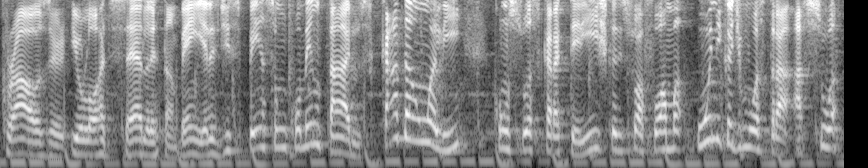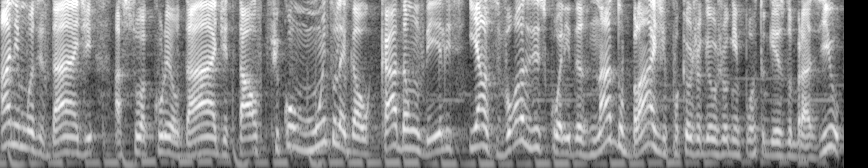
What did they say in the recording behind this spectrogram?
Krauser e o Lord Sadler também, eles dispensam comentários, cada um ali com suas características e sua forma única de mostrar a sua animosidade, a sua crueldade e tal. Ficou muito legal cada um deles e as vozes escolhidas na dublagem, porque eu joguei o jogo em português do Brasil,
